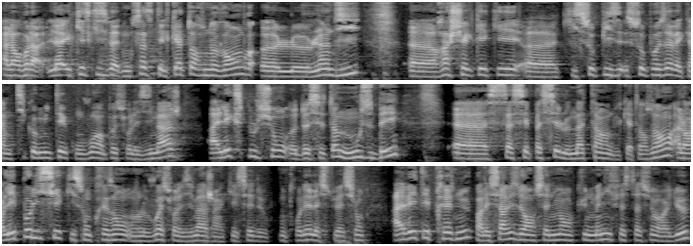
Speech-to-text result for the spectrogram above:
Alors voilà, là, qu'est-ce qui se passe? Donc ça, c'était le 14 novembre. Euh, le lundi, euh, Rachel Keke, euh, qui s'opposait avec un petit comité qu'on voit un peu sur les images, à l'expulsion euh, de cet homme, Mousse B. Euh, ça s'est passé le matin du 14 novembre. Alors les policiers qui sont présents, on le voit sur les images, hein, qui essaient de contrôler la situation, avaient été prévenus par les services de renseignement qu'une manifestation aurait lieu.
